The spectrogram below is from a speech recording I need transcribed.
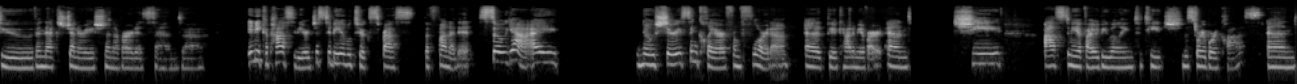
to the next generation of artists and uh, any capacity or just to be able to express the fun of it. So yeah i know sherry sinclair from florida at the academy of art and she asked me if i would be willing to teach the storyboard class and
